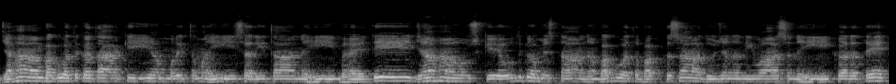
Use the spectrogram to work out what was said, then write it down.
जहाँ भगवत कथा की अमृतमयी सरिता नहीं बहती, जहाँ उसके उद्गम स्थान भगवत भक्त साधु जन निवास नहीं करते,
